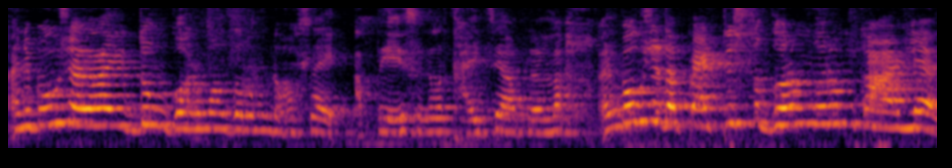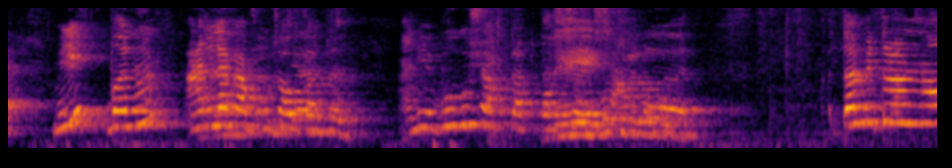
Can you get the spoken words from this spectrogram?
आणि बघू शकता एकदम गरमागरम डोसा आहे. आता हे सगळं खायचं आहे आपल्याला. आणि बघू शकता पॅटीस तर गरम गरम काढल्या म्हणजे बनवून आणल्यात आपण चौकातून. आणि बघू शकतात कसं आहे सांबर तर मित्रांनो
